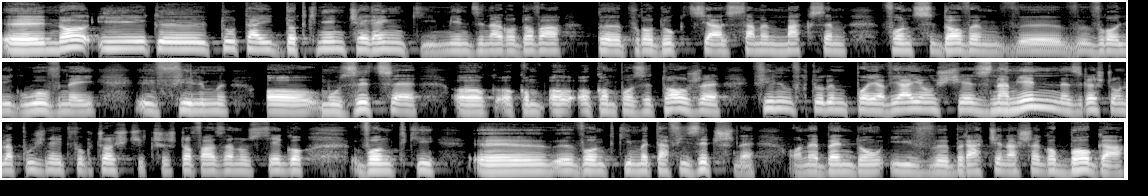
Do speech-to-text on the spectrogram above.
Y, No i y, tutaj dotknięcie ręki, międzynarodowa produkcja z samym Maxem von Sydowem w, w, w roli głównej, y, film o muzyce, o, o, o, kompozytorze, film, w którym pojawiają się znamienne zresztą dla późnej twórczości Krzysztofa Zanussiego wątki, y, wątki metafizyczne. One będą i w Bracie Naszego Boga,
